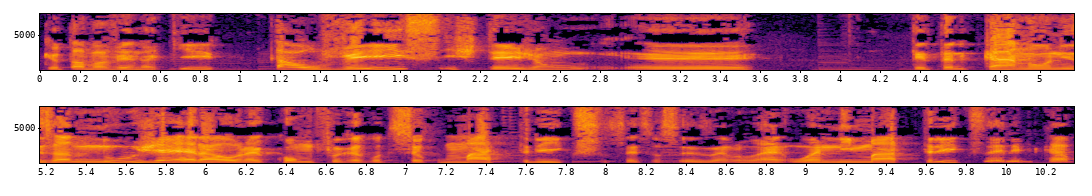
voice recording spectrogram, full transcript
que eu tava vendo aqui, talvez estejam é, tentando canonizar no geral, né? Como foi que aconteceu com Matrix. Não sei se vocês lembram, o Animatrix ele fica,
